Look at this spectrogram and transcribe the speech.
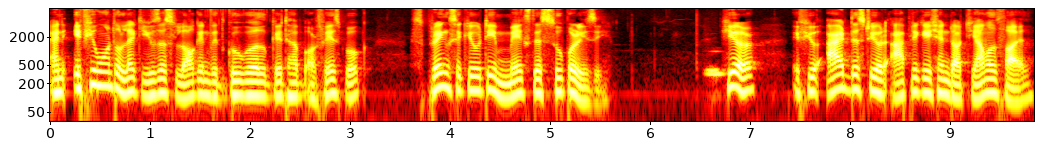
And if you want to let users log in with Google, GitHub or Facebook, Spring Security makes this super easy. Here, if you add this to your application.yaml file,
